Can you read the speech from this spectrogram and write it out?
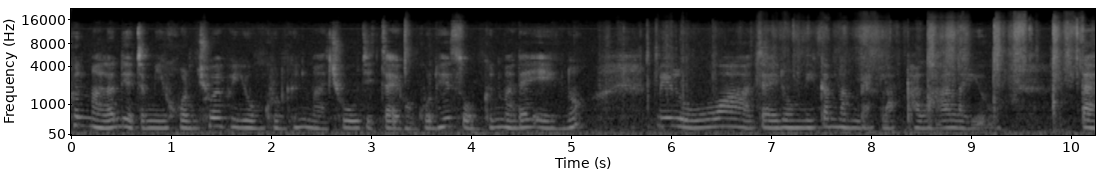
ขึ้นมาแล้วเดี๋ยวจะมีคนช่วยพยุงคุณขึ้นมาชูจิตใจของคุณให้สูงขึ้นมาได้เองเนาะ ไม่รู้ว่าใจดวงนี้กำลังแบกรับภาระอะไรอยู่ แต่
